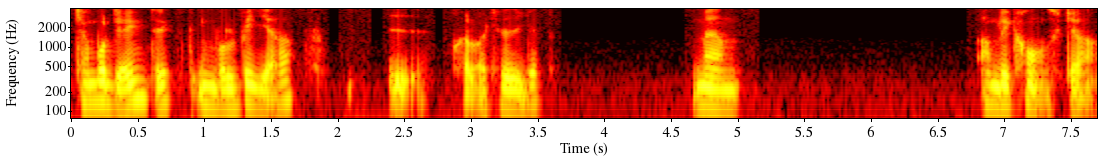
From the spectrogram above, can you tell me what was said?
Kambodja är ju inte riktigt involverat i själva kriget. Men amerikanska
